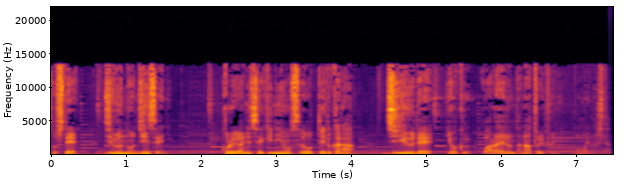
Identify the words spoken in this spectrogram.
そして自分の人生にこれらに責任を背負っているから自由でよく笑えるんだなというふうに思いました。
